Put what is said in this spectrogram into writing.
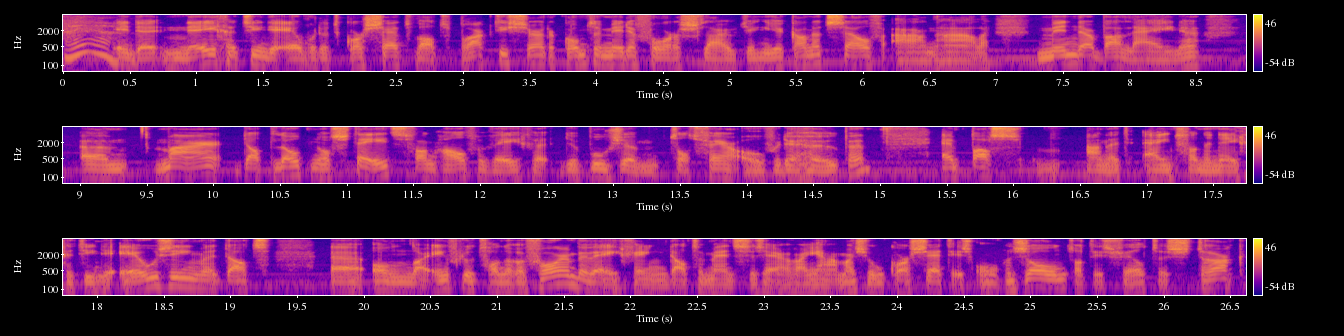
Ah, ja. In de 19e eeuw wordt het corset wat praktischer. Er komt een middenvoorsluiting. Je kan het zelf aanhalen. Minder Um, maar dat loopt nog steeds van halverwege de boezem tot ver over de heupen. En pas aan het eind van de 19e eeuw zien we dat uh, onder invloed van de reformbeweging, dat de mensen zeggen van ja, maar zo'n corset is ongezond, dat is veel te strak.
